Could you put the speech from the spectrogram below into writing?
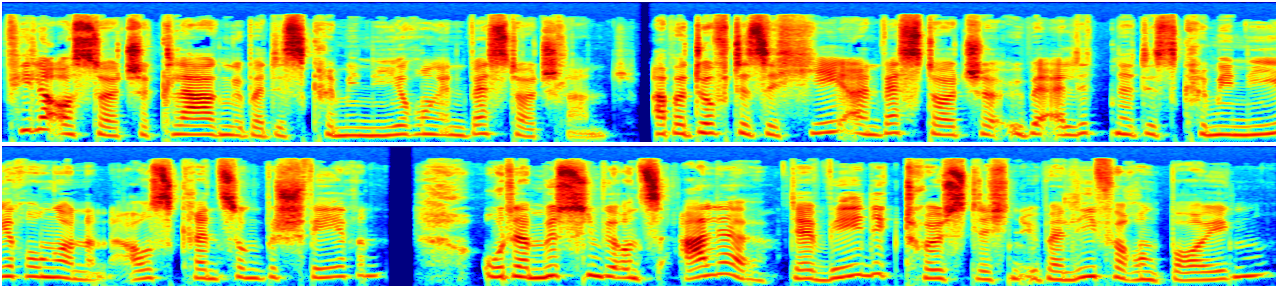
Viele Ostdeutsche klagen über Diskriminierung in Westdeutschland. Aber durfte sich je ein Westdeutscher über erlittene Diskriminierungen und Ausgrenzung beschweren? Oder müssen wir uns alle der wenig tröstlichen Überlieferung beugen,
